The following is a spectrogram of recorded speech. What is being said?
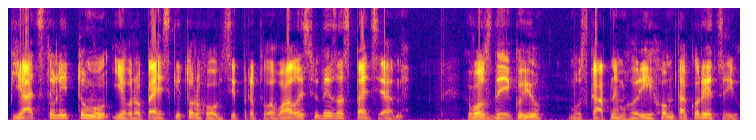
П'ять століть тому європейські торговці припливали сюди за спеціями гвоздикою, мускатним горіхом та корицею.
